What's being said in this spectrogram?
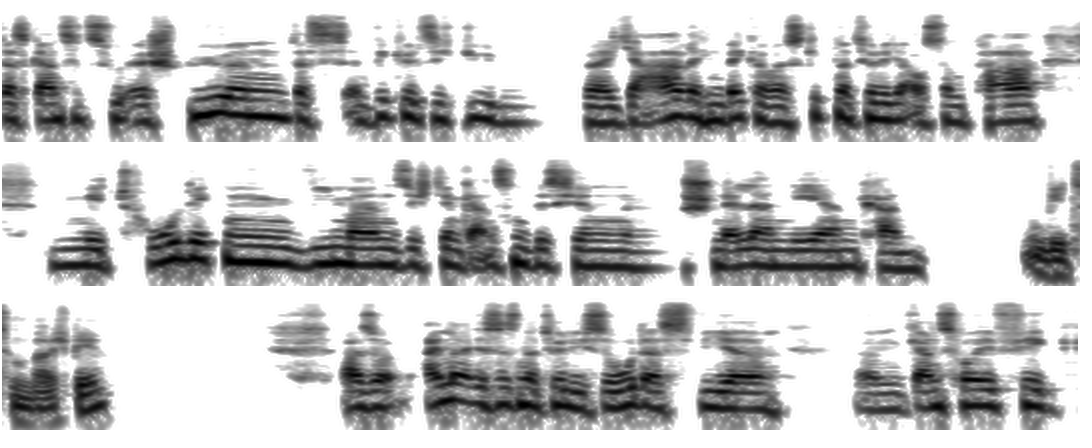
das Ganze zu erspüren. Das entwickelt sich über Jahre hinweg, aber es gibt natürlich auch so ein paar Methodiken, wie man sich dem Ganzen ein bisschen schneller nähern kann. Wie zum Beispiel? Also einmal ist es natürlich so, dass wir ähm, ganz häufig,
